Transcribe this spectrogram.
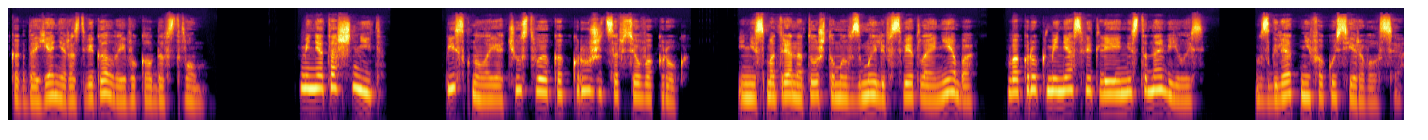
когда я не раздвигала его колдовством. Меня тошнит!» Пискнула я, чувствуя, как кружится все вокруг. И несмотря на то, что мы взмыли в светлое небо, вокруг меня светлее не становилось. Взгляд не фокусировался.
